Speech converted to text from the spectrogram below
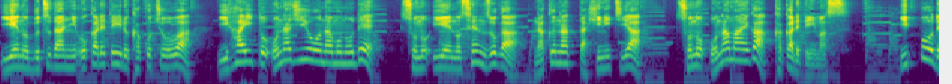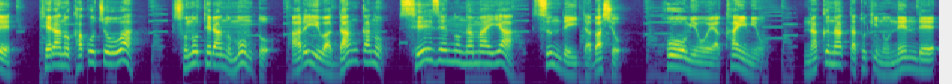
家の仏壇に置かれている過去帳は位牌と同じようなものでその家の先祖が亡くなった日にちやそのお名前が書かれています。一方で寺の過去帳はその寺の門と、あるいは檀家の生前の名前や住んでいた場所、法名や戒名、亡くなった時の年齢、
